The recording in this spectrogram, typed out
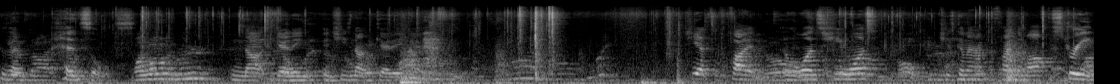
Because I have pencils. Not getting, and she's not getting it. She has to find, and the ones she wants, she's gonna have to find them off the street.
